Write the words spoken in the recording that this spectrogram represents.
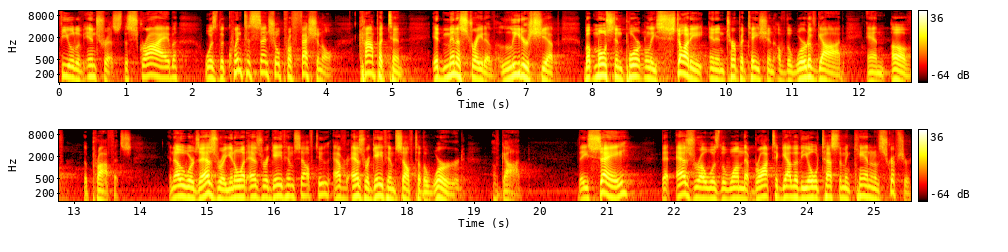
field of interest. The scribe was the quintessential professional, competent, administrative, leadership, but most importantly, study and interpretation of the Word of God and of the prophets. In other words, Ezra, you know what Ezra gave himself to? Ezra gave himself to the Word of God. They say that Ezra was the one that brought together the Old Testament canon of Scripture.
